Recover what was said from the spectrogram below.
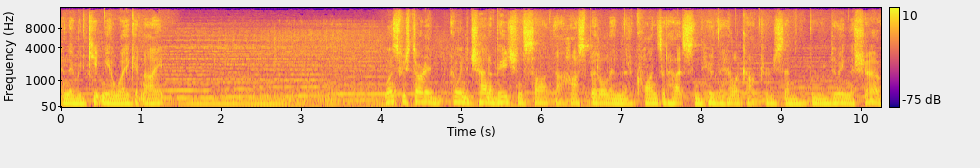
and they would keep me awake at night. Once we started going to China Beach and saw the hospital and the Quonset huts and heard the helicopters and we were doing the show,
